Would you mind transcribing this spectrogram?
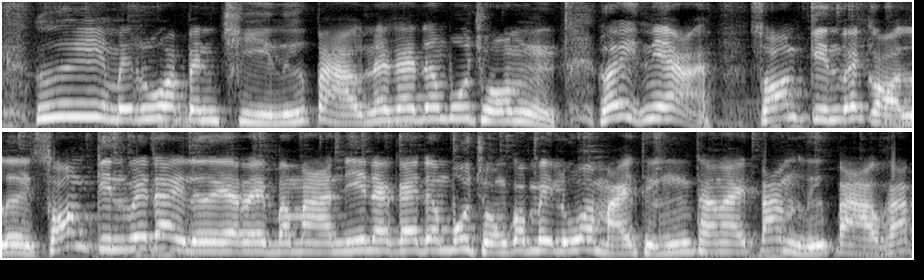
ๆเฮ้ยไม่รู้ว่าเป็นฉี่หรือเปล่านะครับท่านผู้ชมเฮ้ยเนี่ยซ้อมกินไว้ก่อนเลย ซ้อมกินไว้ได้เลยอะไรประมาณนี้นะครับท่านผู้ชมก็ไม่รู้ว่าหมายถึงทนายตั้มหรือเปล่าครับ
